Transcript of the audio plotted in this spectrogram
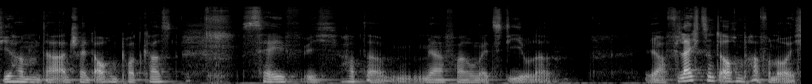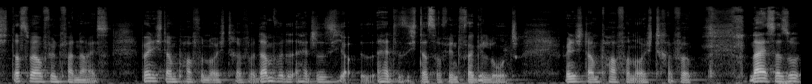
die haben da anscheinend auch einen Podcast. Safe, ich habe da mehr Erfahrung als die oder ja, vielleicht sind auch ein paar von euch. Das wäre auf jeden Fall nice. Wenn ich da ein paar von euch treffe, dann würde, hätte, sich, hätte sich das auf jeden Fall gelohnt. Wenn ich da ein paar von euch treffe. Nice, also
